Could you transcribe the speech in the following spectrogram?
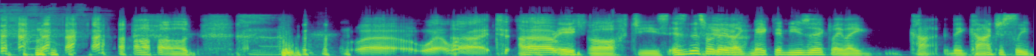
oh, wha- wha- what? Um, afraid. Oh, jeez. Isn't this where they like make the music? They like con- they consciously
